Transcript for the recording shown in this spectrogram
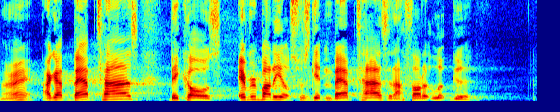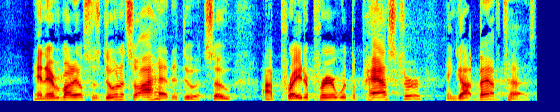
All right. I got baptized because everybody else was getting baptized and I thought it looked good and everybody else was doing it, so I had to do it. So I prayed a prayer with the pastor and got baptized.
